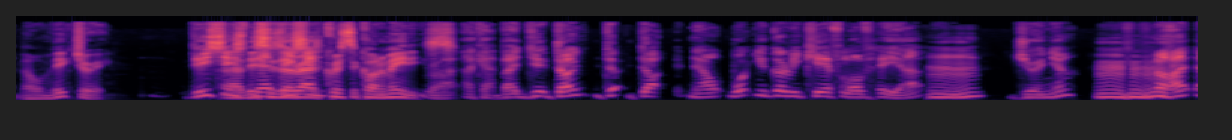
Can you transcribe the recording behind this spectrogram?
at Melbourne Victory." This is uh, this now, is this around is, Chris Ikonomidis. Right. Okay, but you don't, don't, now. What you've got to be careful of here, mm-hmm. Junior, mm-hmm. right?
